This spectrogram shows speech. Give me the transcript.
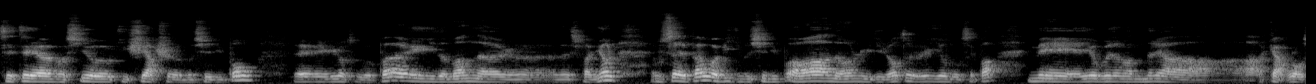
C'était un monsieur qui cherche monsieur Dupont, et il ne le trouve pas, et il demande à un, espagnol Vous ne savez pas où habite monsieur Dupont? Ah non, lui dit l'autre, il ne sait pas, mais il vous demander à, à Carlos.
